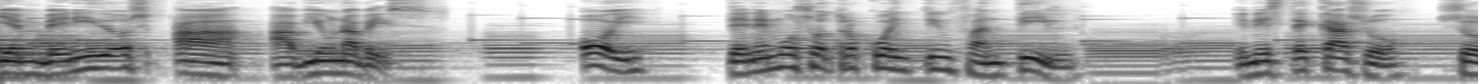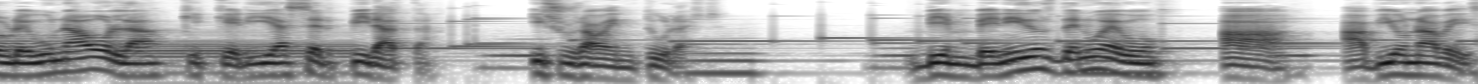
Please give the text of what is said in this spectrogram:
Bienvenidos a Había una vez. Hoy tenemos otro cuento infantil, en este caso sobre una ola que quería ser pirata y sus aventuras. Bienvenidos de nuevo a Había una vez.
